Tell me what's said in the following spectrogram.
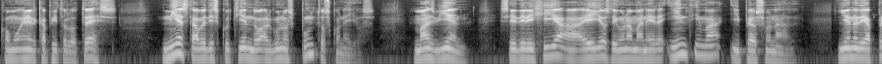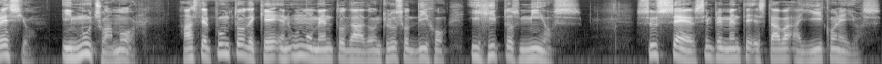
como en el capítulo 3, ni estaba discutiendo algunos puntos con ellos. Más bien, se dirigía a ellos de una manera íntima y personal llena de aprecio y mucho amor, hasta el punto de que en un momento dado incluso dijo, hijitos míos. Su ser simplemente estaba allí con ellos.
